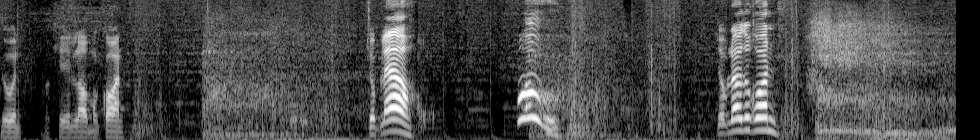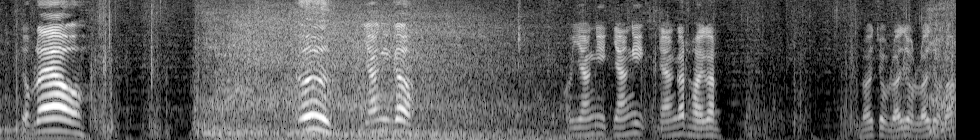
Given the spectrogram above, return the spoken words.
โดน โอเค รอมาก่อน จบแล้วจบแล้วทุกคน จบแล้วเออยังอีกก็เอายังอีกยังอีกยังก็ถอยก่อนร้อยจบแล้วจบแล้วจบแล้ว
